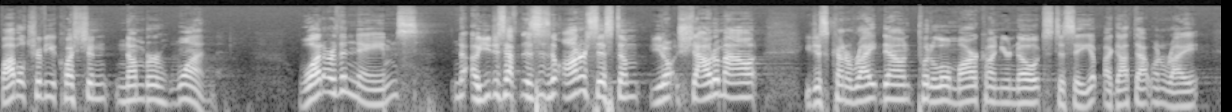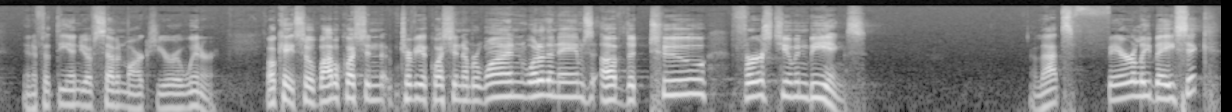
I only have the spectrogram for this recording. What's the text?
Bible trivia question number one: What are the names? No, oh, you just have. This is an honor system. You don't shout them out. You just kind of write down, put a little mark on your notes to say, "Yep, I got that one right." And if at the end you have seven marks, you're a winner. Okay, so Bible question, trivia question number one. What are the names of the two first human beings? Now that's fairly basic.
